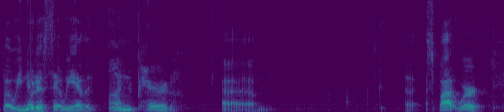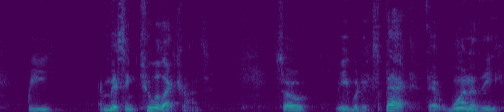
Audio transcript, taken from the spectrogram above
but we notice that we have an unpaired um, spot where we are missing two electrons. So we would expect that one of the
